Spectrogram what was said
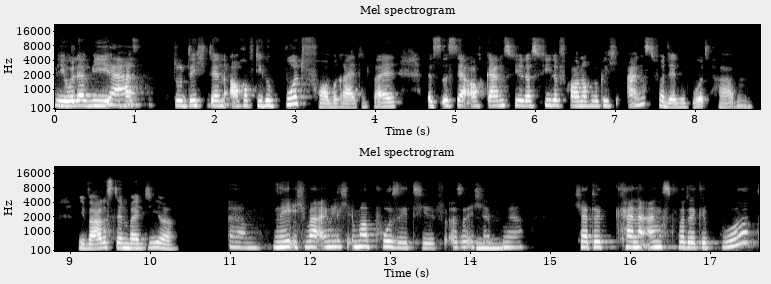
Viola, wie ja. hast du dich denn auch auf die Geburt vorbereitet? Weil es ist ja auch ganz viel, dass viele Frauen auch wirklich Angst vor der Geburt haben. Wie war das denn bei dir? Ähm, nee, ich war eigentlich immer positiv. Also ich mhm. habe mir, ich hatte keine Angst vor der Geburt.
